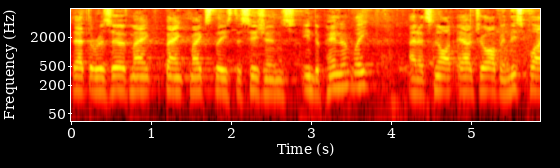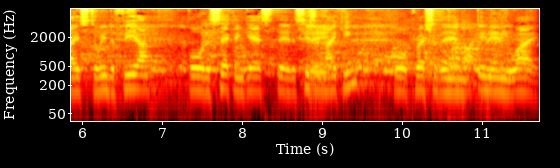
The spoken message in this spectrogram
that the Reserve Bank makes these decisions independently, and it's not our job in this place to interfere or to second guess their decision making or pressure them in any way.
